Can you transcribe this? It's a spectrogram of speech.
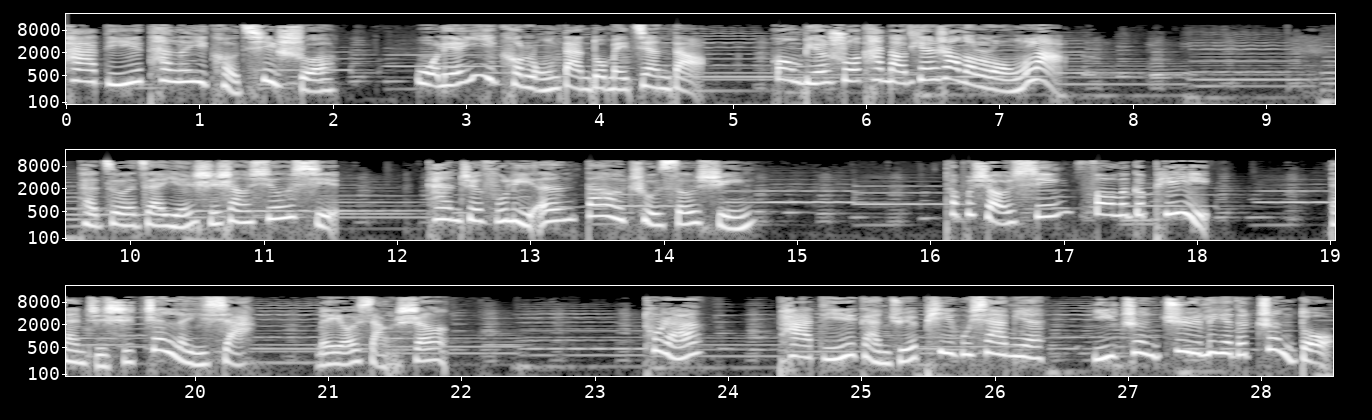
帕迪叹了一口气说：“我连一颗龙蛋都没见到，更别说看到天上的龙了。”他坐在岩石上休息，看着弗里恩到处搜寻。他不小心放了个屁，但只是震了一下，没有响声。突然，帕迪感觉屁股下面一阵剧烈的震动。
